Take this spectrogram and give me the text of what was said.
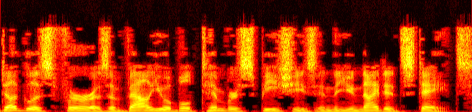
Douglas fir is a valuable timber species in the United States.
